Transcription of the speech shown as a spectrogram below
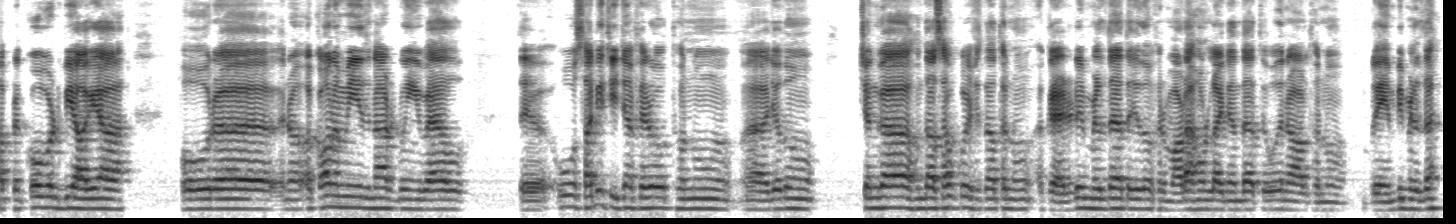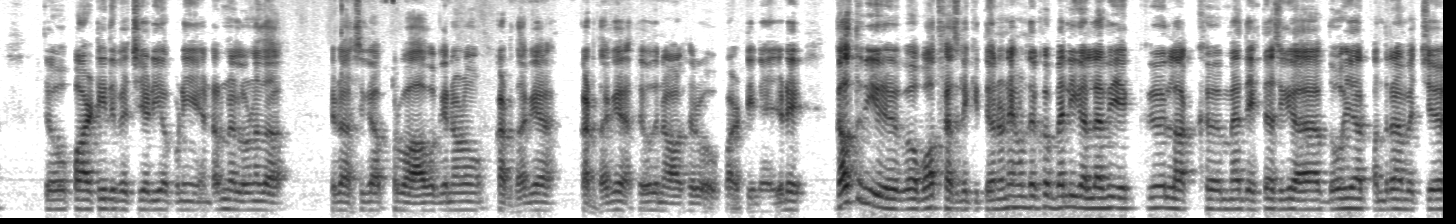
ਆਪਣੇ ਕੋਵਿਡ ਵੀ ਆ ਗਿਆ or you know economy is not doing well ਤੇ ਉਹ ਸਾਰੀ ਚੀਜ਼ਾਂ ਫਿਰ ਉਹ ਤੁਹਾਨੂੰ ਜਦੋਂ ਚੰਗਾ ਹੁੰਦਾ ਸਭ ਕੁਝ ਤਾਂ ਤੁਹਾਨੂੰ ਕ੍ਰੈਡਿਟ ਵੀ ਮਿਲਦਾ ਤੇ ਜਦੋਂ ਫਿਰ ਮਾੜਾ ਹੋਣ ਲੱਗ ਜਾਂਦਾ ਤੇ ਉਹਦੇ ਨਾਲ ਤੁਹਾਨੂੰ ਬਲੇਮ ਵੀ ਮਿਲਦਾ ਤੇ ਉਹ ਪਾਰਟੀ ਦੇ ਵਿੱਚ ਜਿਹੜੀ ਆਪਣੀ ਇੰਟਰਨਲ ਉਹਨਾਂ ਦਾ ਜਿਹੜਾ ਸੀਗਾ ਪ੍ਰਭਾਵ ਅੱਗੇ ਨਾਲੋਂ ਘਟਦਾ ਗਿਆ ਘਟਦਾ ਗਿਆ ਤੇ ਉਹਦੇ ਨਾਲ ਫਿਰ ਉਹ ਪਾਰਟੀ ਨੇ ਜਿਹੜੇ ਗਲਤ ਵੀ ਬਹੁਤ ਫੈਸਲੇ ਕੀਤੇ ਉਹਨਾਂ ਨੇ। ਹੁਣ ਦੇਖੋ ਪਹਿਲੀ ਗੱਲ ਹੈ ਵੀ 1 ਲੱਖ ਮੈਂ ਦੇਖਦਾ ਸੀਗਾ 2015 ਵਿੱਚ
